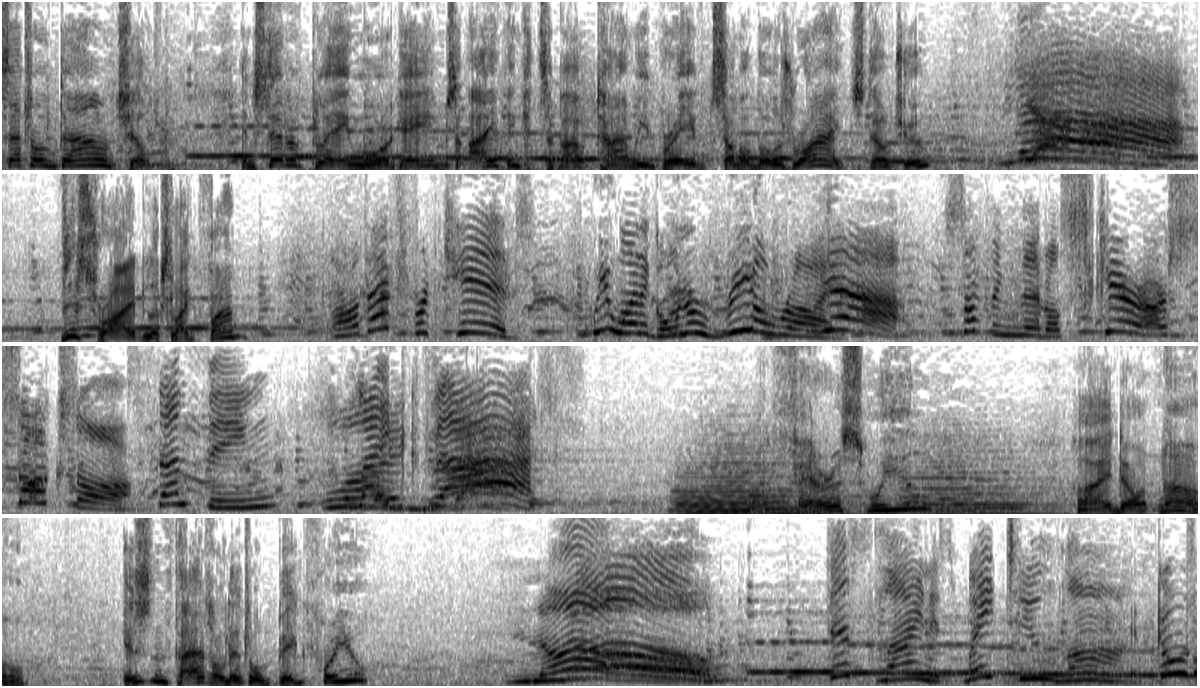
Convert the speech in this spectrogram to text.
Settle down, children. Instead of playing more games, I think it's about time we braved some of those rides, don't you? Yeah! This ride looks like fun. Oh, that's for kids. We want to go on a real ride. Yeah! Something that'll scare our socks off. Something like that. A Ferris wheel? I don't know. Isn't that a little big for you? No! This line is way too long. It goes on forever.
